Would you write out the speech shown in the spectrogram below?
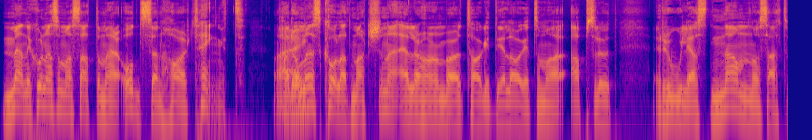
människorna som har satt de här oddsen har tänkt. Har Nej. de ens kollat matcherna eller har de bara tagit det laget som har absolut roligast namn och sagt,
